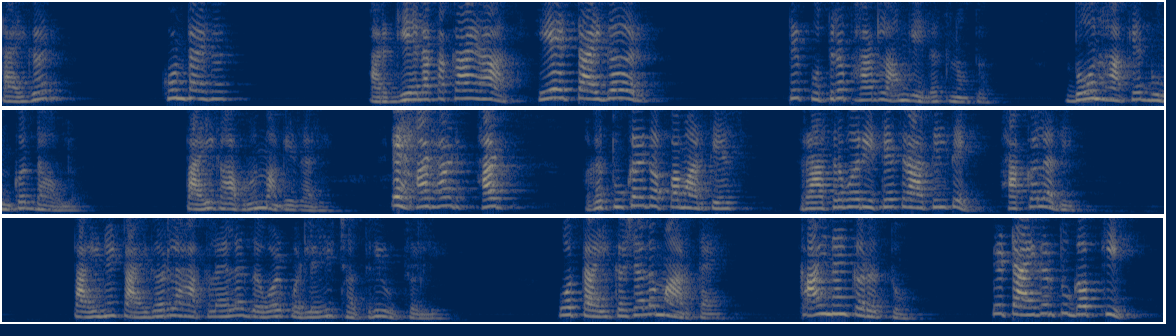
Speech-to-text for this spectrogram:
टायगर? कोण टायगर? अरे गेला का काय हा? हे टायगर! ते कुत्र फार लांब गेलंच नव्हतं. दोन हाकेत भुंकत धावलं. ताई घाबरून मागे झाली. ए हाड हाड हाड. अगं तू काय गप्पा मारतेस रात्रभर इथेच राहतील ते. हाकल आधी. ताईने टायगरला हाकलायला जवळ पडलेली छत्री उचलली. ओ ताई कशाला मारताय? काय नाही करत तो. हे टायगर तू गप की.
